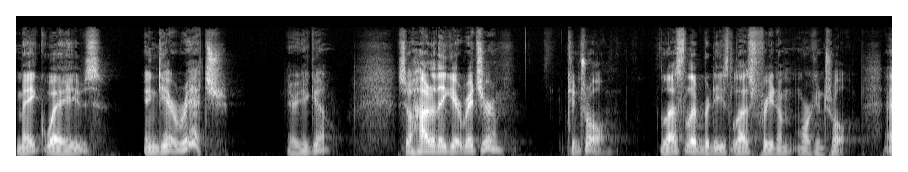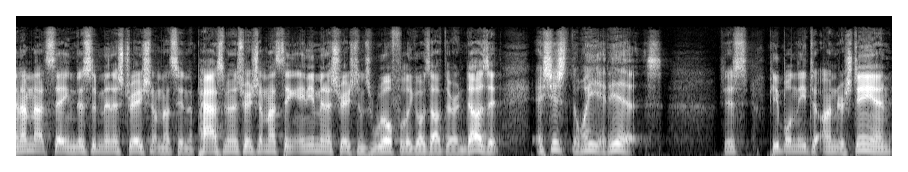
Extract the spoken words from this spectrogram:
make waves and get rich. There you go. So, how do they get richer? Control. Less liberties, less freedom, more control. And I'm not saying this administration, I'm not saying the past administration, I'm not saying any administration willfully goes out there and does it. It's just the way it is. Just people need to understand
